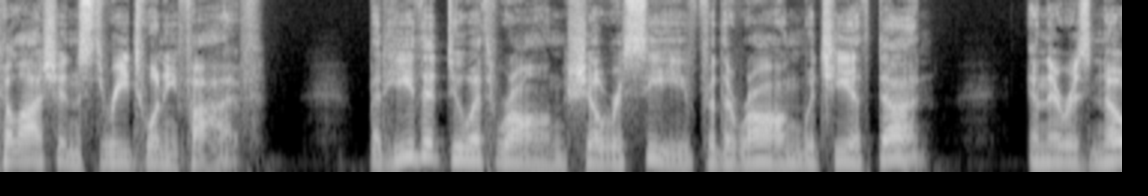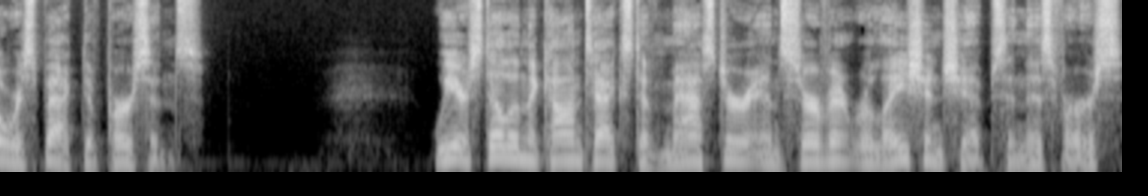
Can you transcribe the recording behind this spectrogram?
Colossians 3:25 But he that doeth wrong shall receive for the wrong which he hath done, and there is no respect of persons. We are still in the context of master and servant relationships in this verse.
